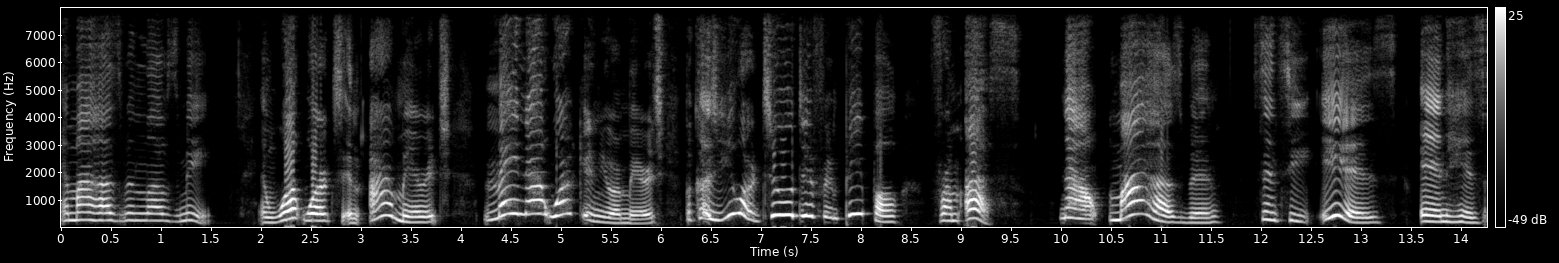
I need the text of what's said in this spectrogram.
and my husband loves me. And what works in our marriage may not work in your marriage because you are two different people from us. Now, my husband, since he is in his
